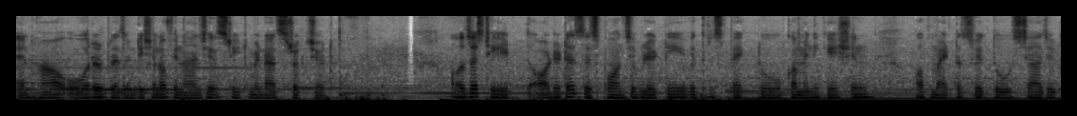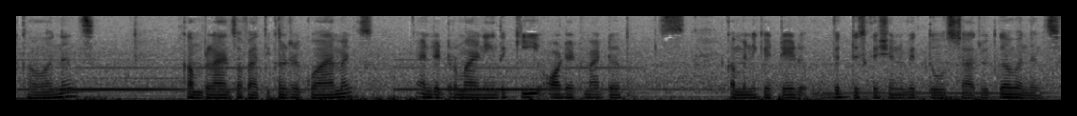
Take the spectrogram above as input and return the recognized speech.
and how overall presentation of financial statement are structured. Also state the auditor's responsibility with respect to communication of matters with those charged with governance, compliance of ethical requirements, and determining the key audit matters communicated with discussion with those charged with governance.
